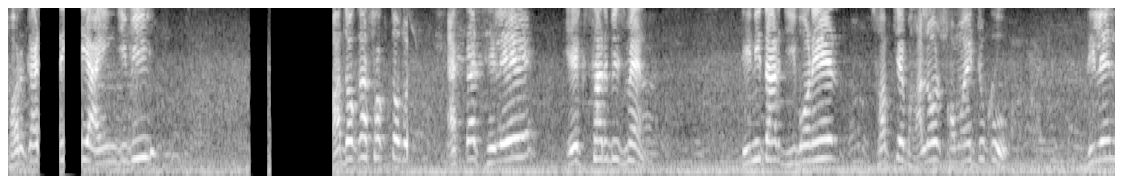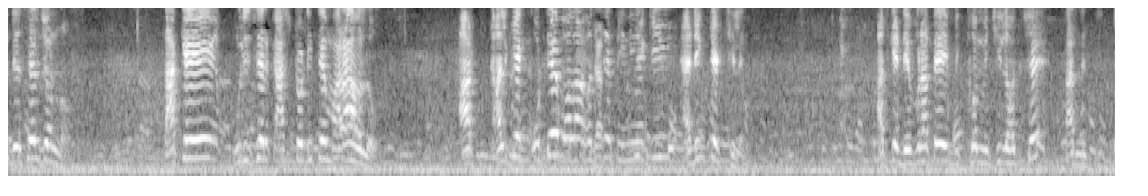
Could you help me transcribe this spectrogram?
সরকারি আইনজীবী মাদকাসক্ত একটা ছেলে এক্স সার্ভিসম্যান তিনি তার জীবনের সবচেয়ে ভালো সময়টুকু দিলেন দেশের জন্য। তাকে পুলিশের কাস্টডিতে মারা হলো। আর কালকে কোর্টে বলা হচ্ছে তিনি নাকি অ্যাডিক্টেড ছিলেন। আজকে ডেবরাতে বিক্ষোভ মিছিল হচ্ছে, তার নেতৃত্ব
